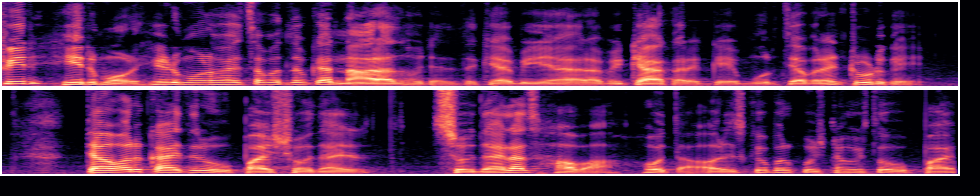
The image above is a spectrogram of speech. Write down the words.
फिर हिरमोड़ हिरमोड़ व्हायचा मतलब क्या नाराज़ हो जाते थे कि अभी यार, अभी क्या करेंगे मूर्तियाँ बनाई टूट गई. त्यावर काहीतरी उपाय शोधाय, शोधायलाच हवा होता और इसके ऊपर कुछ ना कुछ तो उपाय,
